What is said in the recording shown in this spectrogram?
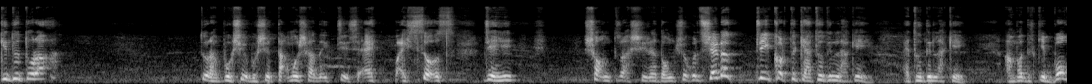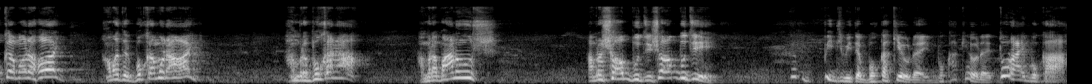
কিন্তু তোরা তোরা বসে বসে তামাশা দেখছিস, এক পাইসস যে সন্ত্রাসীরা ধ্বংস করছে। সেটা ঠিক করতে কি এতদিন লাগে? এতদিন লাগে? আমাদের কি বোকা মনে হয়? আমাদের বোকা মনে হয়? আমরা বোকা না? আমরা মানুষ? আমরা সব বুঝি সব বুঝি। পৃথিবীতে বোকা কেউ নাই, বোকা কেউ নাই, তোরাই বোকা।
